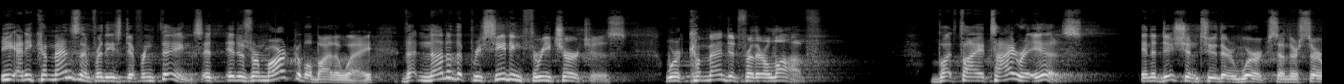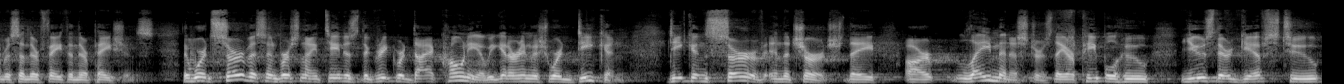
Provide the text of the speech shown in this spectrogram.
He, and he commends them for these different things. It, it is remarkable, by the way, that none of the preceding three churches were commended for their love. But Thyatira is in addition to their works and their service and their faith and their patience. The word service in verse 19 is the Greek word diakonia. We get our English word deacon. Deacons serve in the church. They are lay ministers. They are people who use their gifts to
